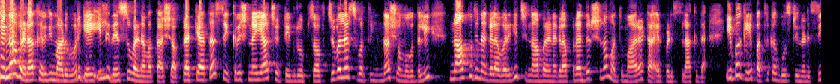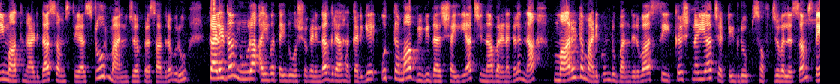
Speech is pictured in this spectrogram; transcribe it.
Şimdi ಚಿನ್ನಾಭರಣ ಖರೀದಿ ಮಾಡುವವರಿಗೆ ಇಲ್ಲಿದೆ ಸುವರ್ಣಾವಕಾಶ. ಪ್ರಖ್ಯಾತ Shri Krishnaiah Chetty groups of jewellers ವತಿಯಿಂದ ಶಿವಮೊಗ್ಗದಲ್ಲಿ ನಾಲ್ಕು ದಿನಗಳವರೆಗೆ ಚಿನ್ನಾಭರಣಗಳ ಪ್ರದರ್ಶನ ಮತ್ತು ಮಾರಾಟ ಏರ್ಪಡಿಸಲಾಗಿದೆ. ಈ ಬಗ್ಗೆ ಪತ್ರಿಕಾಗೋಷ್ಠಿ ನಡೆಸಿ ಮಾತನಾಡಿದ ಸಂಸ್ಥೆಯ ಸ್ಟೋರ್ ಮ್ಯಾನೇಜರ್ ಪ್ರಸಾದ್ ರವರು, ಕಳೆದ ನೂರ ಐವತ್ತೈದು ವರ್ಷಗಳಿಂದ ಗ್ರಾಹಕರಿಗೆ ಉತ್ತಮ ವಿವಿಧ ಶೈಲಿಯ ಚಿನ್ನಾಭರಣಗಳನ್ನ ಮಾರಾಟ ಮಾಡಿಕೊಂಡು ಬಂದಿರುವ Shri Krishnaiah Chetty groups of jewellers ಸಂಸ್ಥೆ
